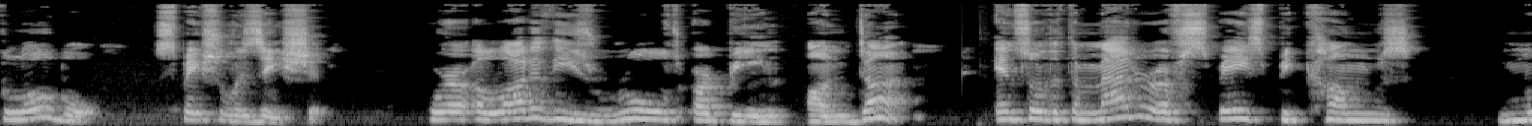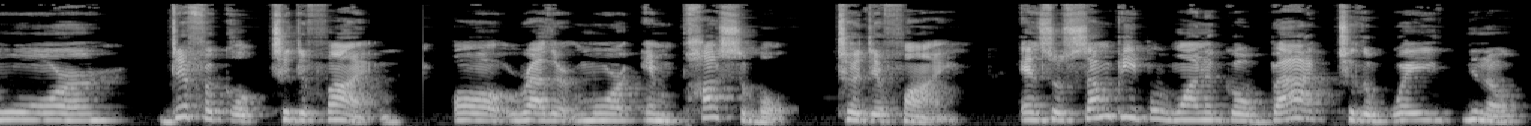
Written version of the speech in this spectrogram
global spatialization where a lot of these rules are being undone and so that the matter of space becomes more difficult to define, or rather more impossible to define. And so some people want to go back to the way, you know,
